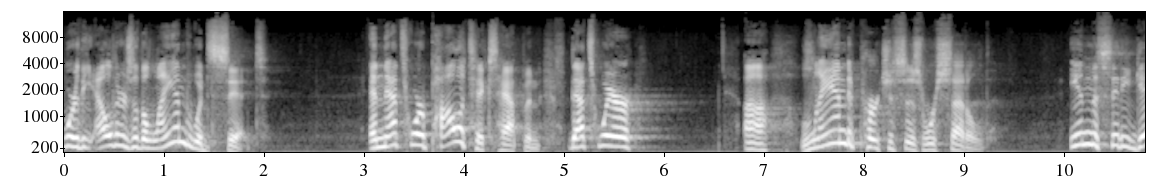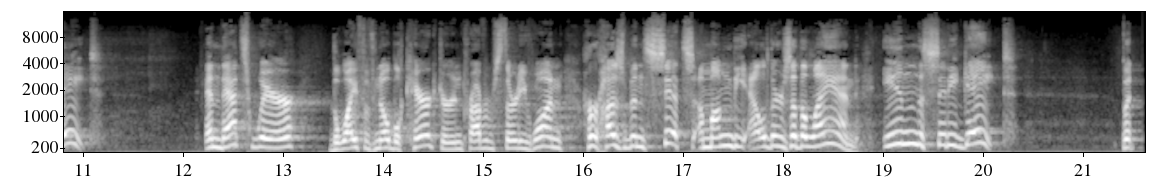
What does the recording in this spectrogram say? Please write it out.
where the elders of the land would sit. And that's where politics happened. That's where uh, land purchases were settled in the city gate. And that's where the wife of noble character in Proverbs 31, her husband sits among the elders of the land in the city gate. But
